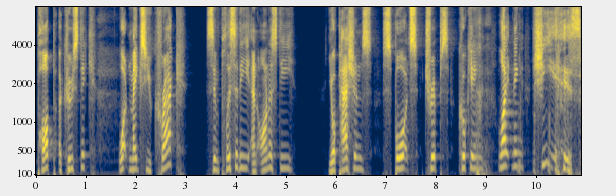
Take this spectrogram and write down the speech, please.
pop, acoustic, what makes you crack, simplicity and honesty, your passions, sports, trips, cooking, lightning. She is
